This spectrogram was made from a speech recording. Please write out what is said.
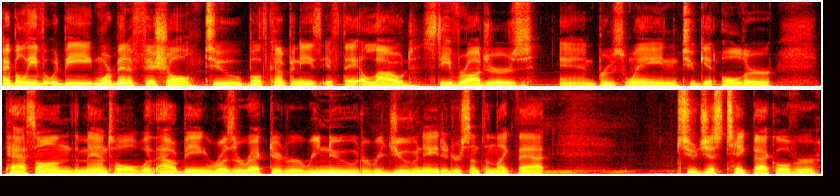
I believe it would be more beneficial to both companies if they allowed Steve Rogers and Bruce Wayne to get older, pass on the mantle without being resurrected or renewed or rejuvenated or something like that, to just take back over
